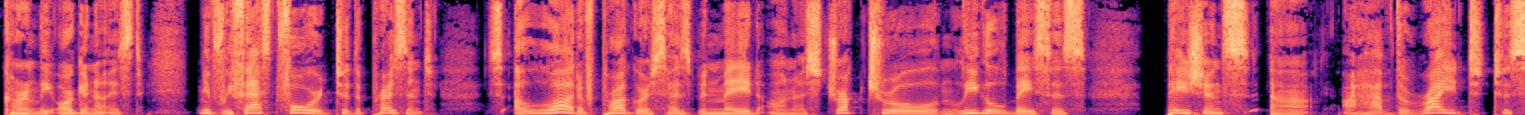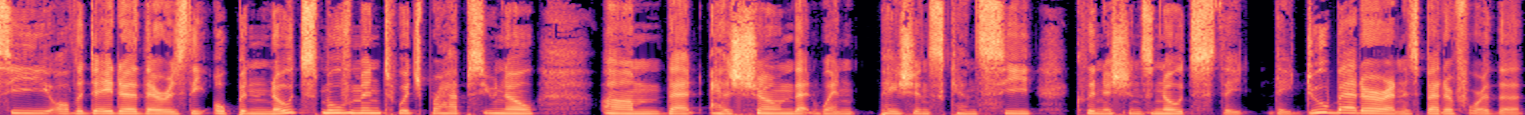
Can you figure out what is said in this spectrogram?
currently organized. If we fast forward to the present, a lot of progress has been made on a structural and legal basis patients uh, have the right to see all the data. There is the open notes movement, which perhaps you know, um, that has shown that when patients can see clinicians' notes, they they do better, and it's better for the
